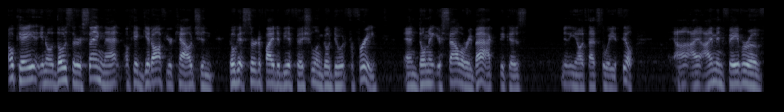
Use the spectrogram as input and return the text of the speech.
okay, you know those that are saying that, okay, get off your couch and go get certified to be official and go do it for free and donate your salary back because you know if that's the way you feel. I, I'm in favor of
